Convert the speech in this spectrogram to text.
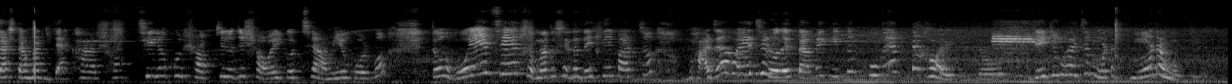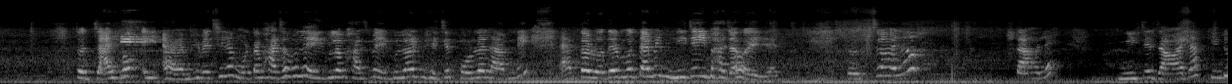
জাস্ট আমার দেখা শখ ছিল, খুব শখ ছিল যে সবাই করছে, আমিও করব। তো হয়েছে, তোমরা তো সেটা দেখতেই পাচ্ছ, ভাজা হয়েছে রোদের তাপে, কিন্তু খুব একটা হয়নি। তো যেটুকু হয়েছে মোটা, মোটামুটি। তো যাই হোক, এই ভেবেছিলাম ওটা ভাজা হলে এইগুলো ভাজবে, এগুলো আর ভেজে করলে লাভ নেই। এত রোদের মধ্যে আমি নিজেই ভাজা হয়ে যাচ্ছি। তো চলো, তাহলে নিচে যাওয়া যাক, কিন্তু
